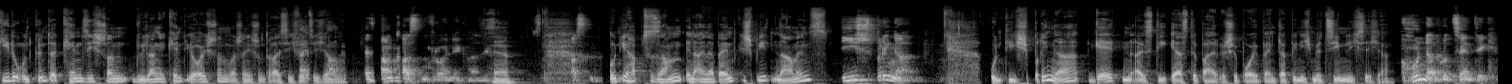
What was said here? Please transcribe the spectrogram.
Guido und Günther kennen sich schon, wie lange kennt ihr euch schon? Wahrscheinlich schon 30, 40 Jahre. Als Sandkastenfreunde quasi. Ja. Und ihr habt zusammen in einer Band gespielt namens Die Springer. und die Springer gelten als die erste bayerische Boyband, da bin ich mir ziemlich sicher. Hundertprozentig.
